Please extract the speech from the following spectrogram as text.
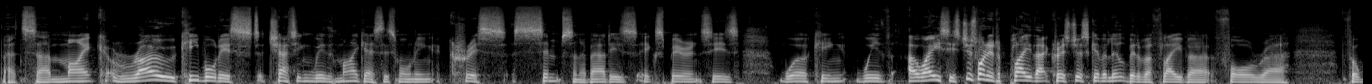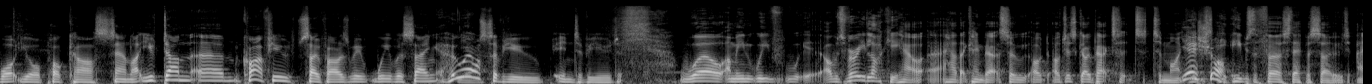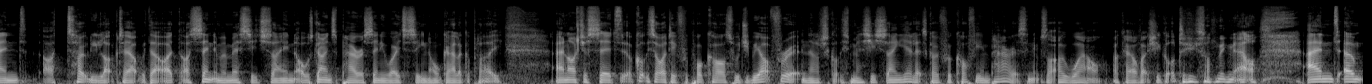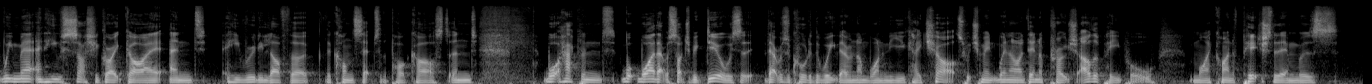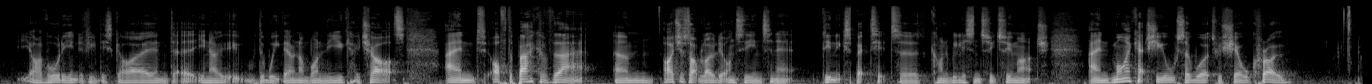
That's uh, Mike Rowe, keyboardist, chatting with my guest this morning, Chris Simpson, about his experiences working with Oasis. Just wanted to play that, Chris, just give a little bit of a flavour for. Uh, for what your podcasts sound like. You've done um, quite a few so far, as we we were saying. Who Yeah. else have you interviewed? Well, I mean, we've. We, I was very lucky how how that came about. So I'll, I'll just go back to, to, to Mike. Yeah, he, was- sure. He, he was the first episode, and I totally lucked out with that. I, I sent him a message saying I was going to Paris anyway to see Noel Gallagher play, and I just said I've got this idea for a podcast. Would you be up for it? And then I just got this message saying, Yeah, let's go for a coffee in Paris. And it was like, Oh wow, okay, I've actually got to do something now. And um, we met, and he was such a great guy, and he really love the the concept of the podcast and what happened, why that was such a big deal was that that was recorded the week they were number one in the UK charts, which meant when I then approached other people, my kind of pitch to them was, "Yeah, I've already interviewed this guy, and uh, you know, the week they were number one in the UK charts, and off the back of that, um, I just uploaded it onto the internet. Didn't expect it to kind of be listened to too much, and Mike actually also worked with Sheryl Crow,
